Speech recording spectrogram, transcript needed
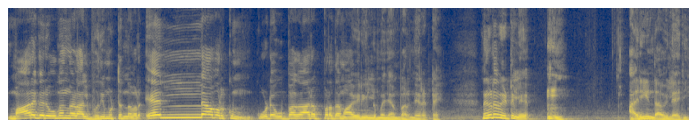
മാരക രോഗങ്ങളാൽ ബുദ്ധിമുട്ടുന്നവർ എല്ലാവർക്കും കൂടെ ഉപകാരപ്രദമായൊരു ഇൽമ ഞാൻ പറഞ്ഞുതരട്ടെ. നിങ്ങളുടെ വീട്ടിൽ അരി ഉണ്ടാവില്ല അരി?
